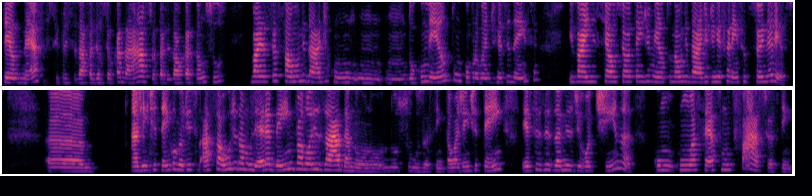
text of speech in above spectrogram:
tem, né, se precisar fazer o seu cadastro, atualizar o cartão SUS, vai acessar uma unidade com um, um, documento, um comprovante de residência e vai iniciar o seu atendimento na unidade de referência do seu endereço. Uh, a gente tem, como eu disse, a saúde da mulher é bem valorizada no, no, no SUS, assim, então a gente tem esses exames de rotina com, com um acesso muito fácil, assim.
